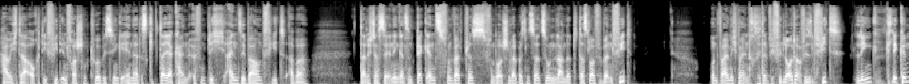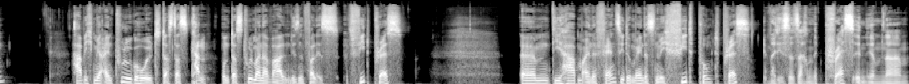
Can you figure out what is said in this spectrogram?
habe ich da auch die Feed-Infrastruktur ein bisschen geändert. Es gibt da ja keinen öffentlich einsehbaren Feed, aber dadurch, dass er in den ganzen Backends von WordPress, von deutschen WordPress-Installationen landet, das läuft über einen Feed. Und weil mich mal interessiert hat, wie viele Leute auf diesen Feed-Link Mhm. klicken, habe ich mir ein Tool geholt, das das kann. Und das Tool meiner Wahl in diesem Fall ist FeedPress. Ähm, die haben eine fancy Domain, das ist nämlich feed.press. Immer diese Sachen mit Press in ihrem Namen.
